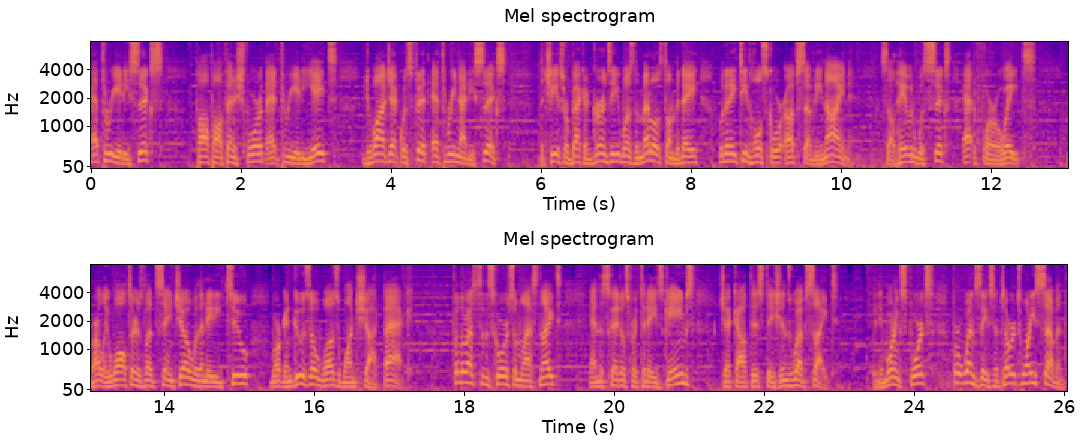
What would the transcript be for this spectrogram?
at 386. Paw Paw finished fourth at 388. Dowagiac was fifth at 396. The Chiefs' Rebecca Guernsey was the medalist on the day with an 18 hole score of 79. South Haven was sixth at 408. Marley Walters led St. Joe with an 82. Morgan Guzzo was one shot back. For the rest of the scores from last night and the schedules for today's games, check out this station's website. With your morning sports for Wednesday, September 27th,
